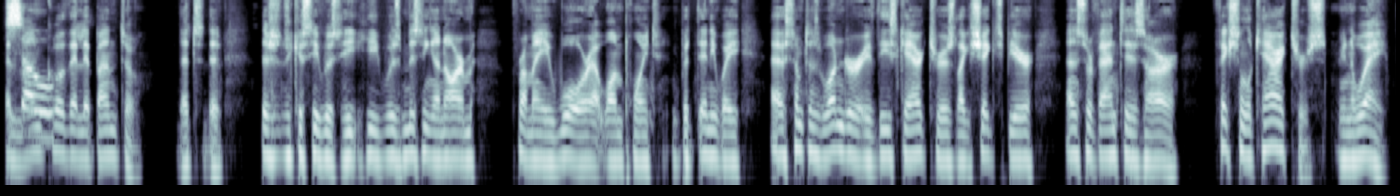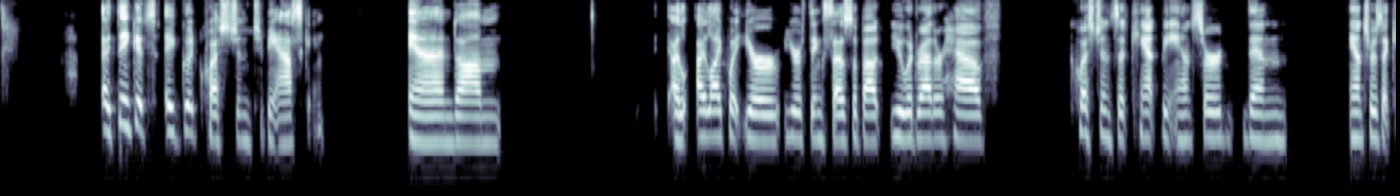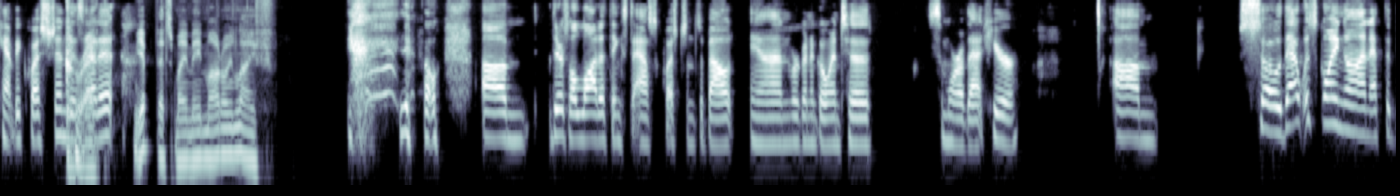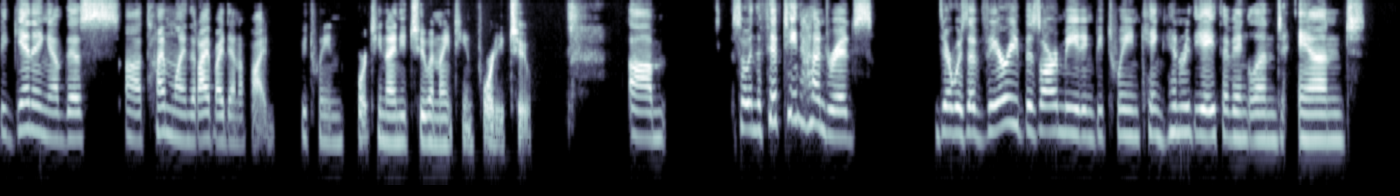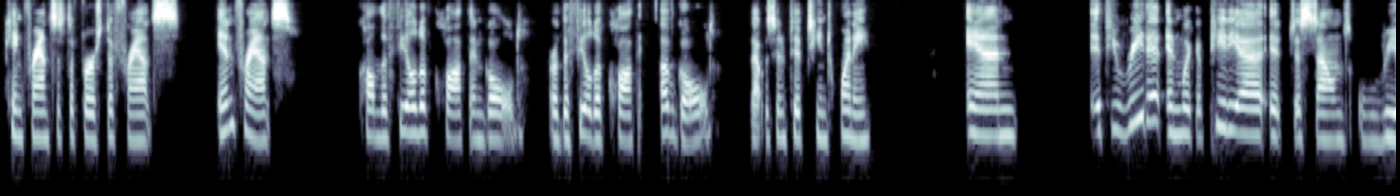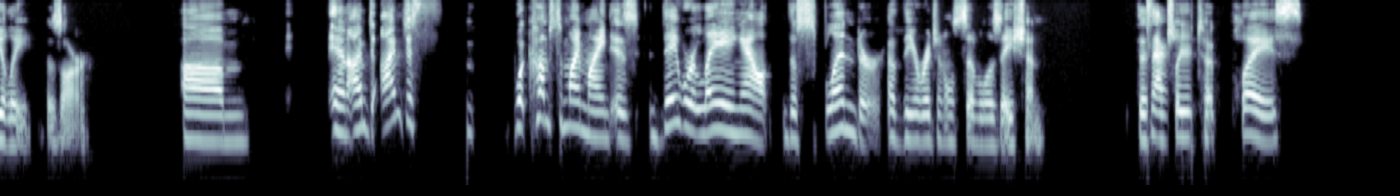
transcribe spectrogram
El So- Manco de Lepanto. That's the there's because he was he, he was missing an arm from a war at one point. But anyway, I sometimes wonder if these characters like Shakespeare and Cervantes are fictional characters in a way. I think it's a good question to be asking, and um, I, I like what your your thing says about you would rather have questions that can't be answered than answers that can't be questioned. Is that it? Yep, that's my main motto in life. you know, um, there's a lot of things to ask questions about, and we're going to go into some more of that here. Um, so that was going on at the beginning of this uh, timeline that I've identified between 1492 and 1942. Um, so in the 1500s, there was a very bizarre meeting between King Henry VIII of England and King Francis I of France in France called the Field of Cloth and Gold, or the Field of Cloth of Gold. That was in 1520. And if you read it in Wikipedia, it just sounds really bizarre. Um, and I'm I'm just what comes to my mind is they were laying out the splendor of the original civilization. This actually took place,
